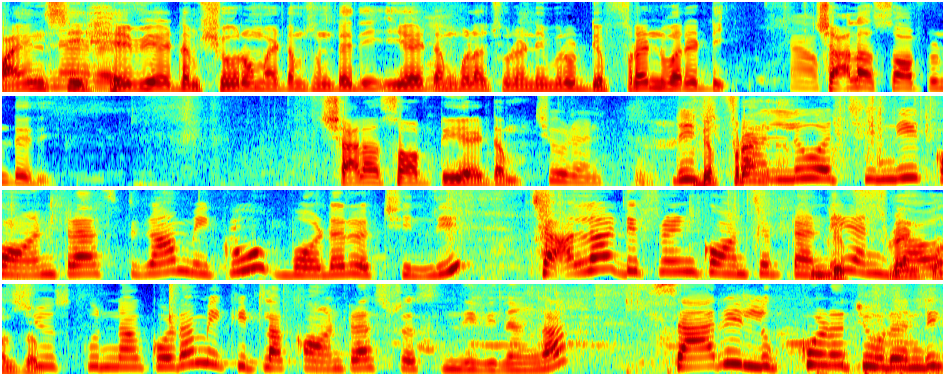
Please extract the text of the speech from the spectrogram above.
fancy heavy item showroom items ఉంటుంది. ఈ ఐటమ్ కూడా చూడండి మీరు. డిఫరెంట్ వెరైటీ చాలా సాఫ్ట్ ఉంటుంది. చాలా సాఫ్ట్ ఈ ఐటమ్ చూడండి. పళ్ళు వచ్చింది. కాంట్రాస్ట్గా మీకు బోర్డర్ వచ్చింది. చాలా డిఫరెంట్ కాన్సెప్ట్ అండి. And blouse. చూసుకున్నా కూడా మీకు ఇట్లా కాంట్రాస్ట్ వస్తుంది ఈ విధంగా. శారీ లుక్ కూడా చూడండి.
